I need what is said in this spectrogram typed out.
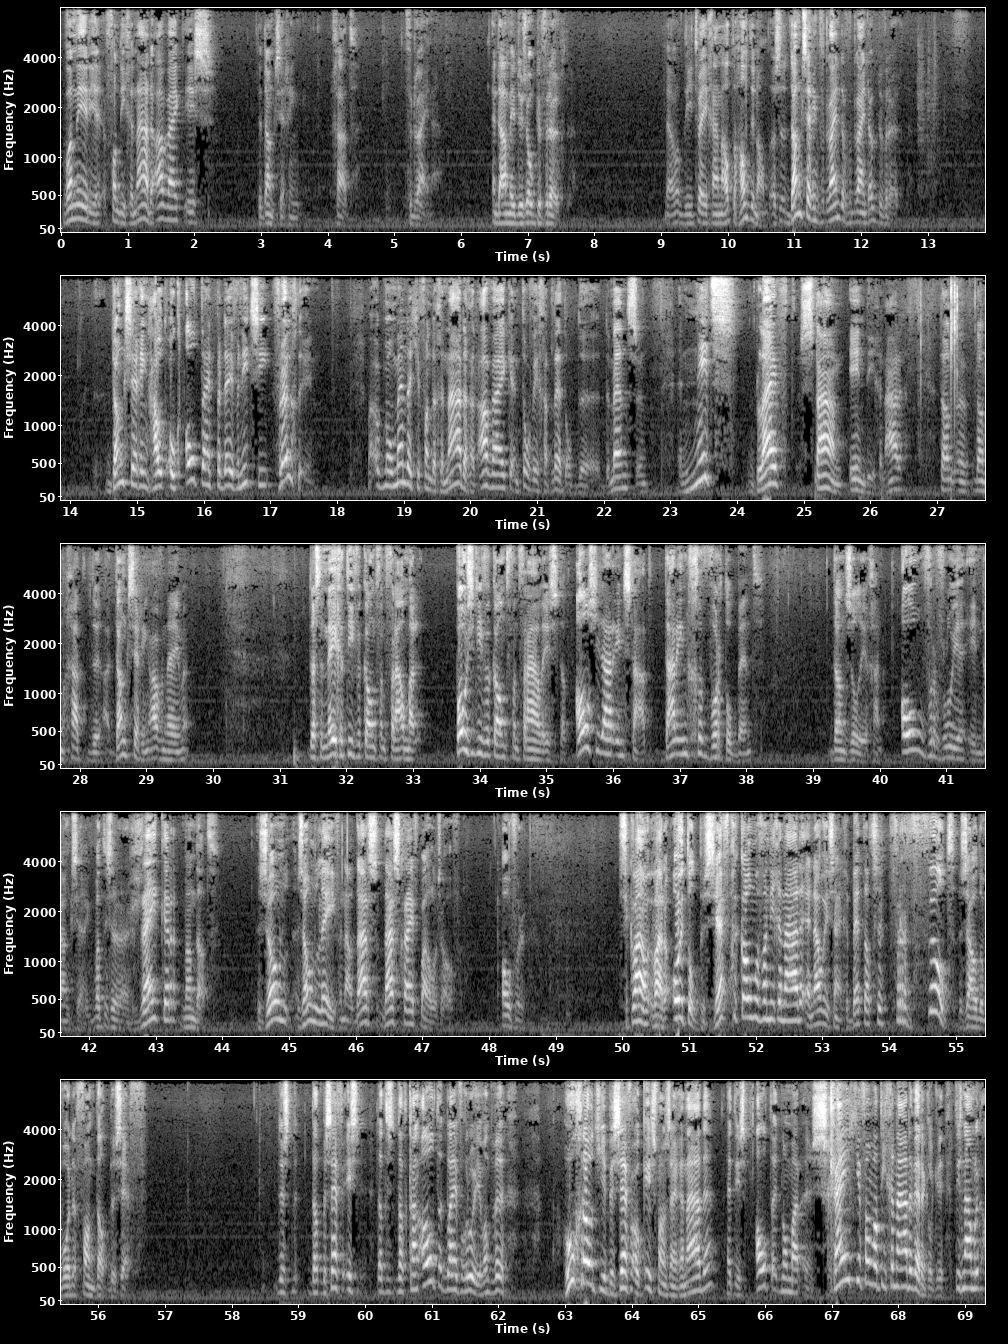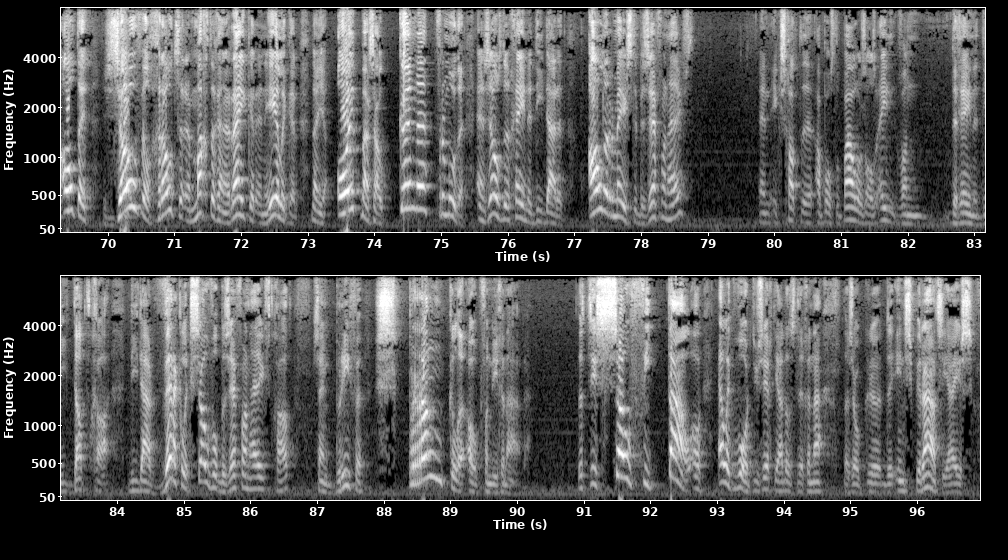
Wanneer je van die genade afwijkt is. De dankzegging gaat verdwijnen. En daarmee dus ook de vreugde. Ja, want die twee gaan altijd hand in hand. Als de dankzegging verdwijnt, dan verdwijnt ook de vreugde. Dankzegging houdt ook altijd per definitie vreugde in. Maar op het moment dat je van de genade gaat afwijken en toch weer gaat letten op de, de mens. En, en niets blijft staan in die genade. Dan, eh, dan gaat de dankzegging afnemen. Dat is de negatieve kant van het verhaal. Maar de positieve kant van het verhaal is dat als je daarin staat, daarin geworteld bent dan zul je gaan overvloeien in dankzegging. Wat is er rijker dan dat? Zo'n zo'n leven, nou daar, daar schrijft Paulus over. Over Ze kwamen, waren ooit tot besef gekomen van die genade. En nou is zijn gebed dat ze vervuld zouden worden van dat besef. Dus dat besef is dat, is, dat kan altijd blijven groeien. Want we, hoe groot je besef ook is van zijn genade, het is altijd nog maar een schijntje van wat die genade werkelijk is. Het is namelijk altijd zoveel groter en machtiger en rijker en heerlijker dan je ooit maar zou kunnen vermoeden. En zelfs degene die daar het allermeeste besef van heeft, en ik schat de apostel Paulus als een van degenen die, dat, die daar werkelijk zoveel besef van heeft gehad, zijn brieven sprankelen ook van die genade. Dat is zo vitaal. Elk woord, u zegt, ja, dat is de genade, dat is ook eh, de inspiratie. Hij is,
